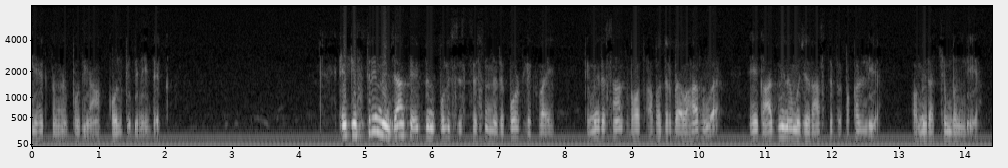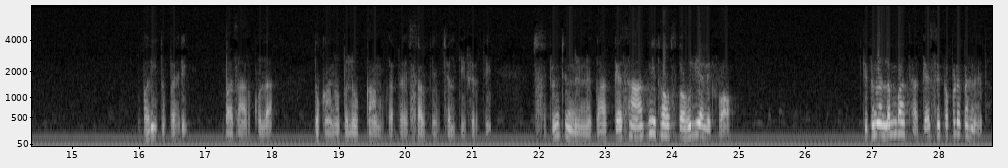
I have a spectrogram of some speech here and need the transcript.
ही है कि तुमने पूरी आँख खोल के भी नहीं देखा। एक स्त्री ने जाकर एक दिन पुलिस स्टेशन में रिपोर्ट लिखवाई कि मेरे साथ बहुत अभद्र व्यवहार हुआ है। एक आदमी ने मुझे रास्ते पे पकड़ लिया और मेरा चुंबन लिया। बड़ी दोपहरी बाज़ार खुला, दुकानों पे लोग काम कर रहे, सड़कें चलती फिरती। सुप्रिंटेंडेंट ने कहा, कैसा आदमी था उसका? हुलिया लिखवाओ। कितना लंबा था, कैसे कपड़े पहने था,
